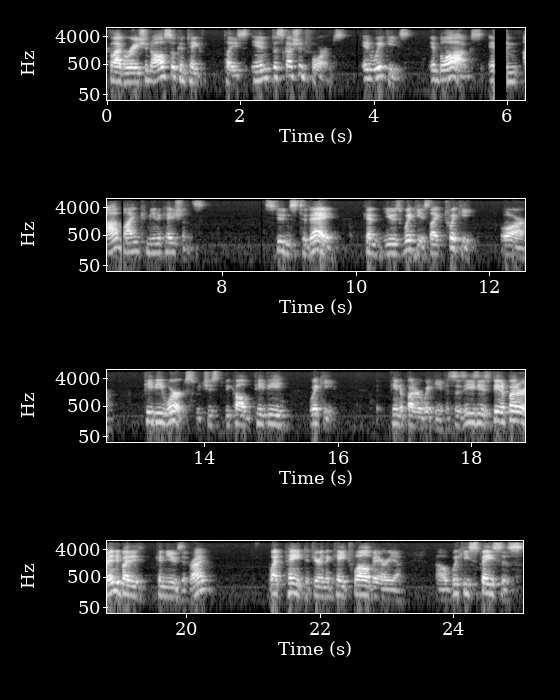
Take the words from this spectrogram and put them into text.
Collaboration also can take place in discussion forums, in wikis, in blogs, in online communications. Students today can use wikis like Twiki or PBWorks, which used to be called PB Wiki, Peanut Butter Wiki. If it's as easy as peanut butter, anybody can use it, right? Wet Paint if you're in the K-12 area. Uh, Wiki Spaces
